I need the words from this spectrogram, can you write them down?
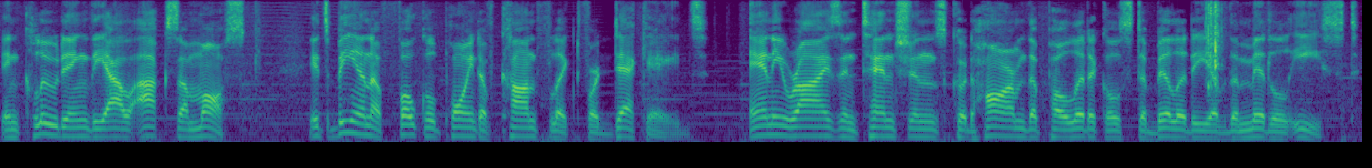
including the Al-Aqsa Mosque. It's been a focal point of conflict for decades. Any rise in tensions could harm the political stability of the Middle East.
